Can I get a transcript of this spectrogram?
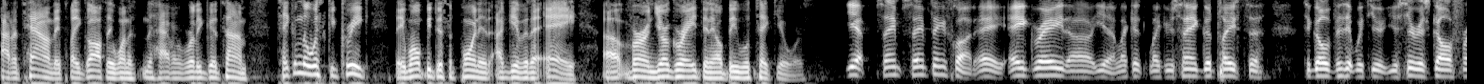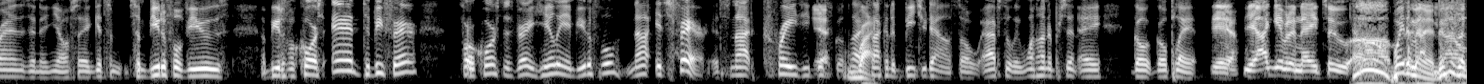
out of town, they play golf, they want to have a really good time. Take them to Whiskey Creek. They won't be disappointed. I give it an A. Uh, Vern, your grade, then LB will take yours. Yep, same same thing, Claude. A A grade. Uh, yeah, like it, like you were saying, good place to to go visit with your your serious golf friends, and you know, say get some some beautiful views, a beautiful course, and to be fair, for a course that's very hilly and beautiful, not it's fair. It's not crazy yeah. difficult. It's not, right. not going to beat you down. So absolutely, 100% A. Go go play it. Yeah, yeah, I give it an A too. Uh, wait a minute. This is a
